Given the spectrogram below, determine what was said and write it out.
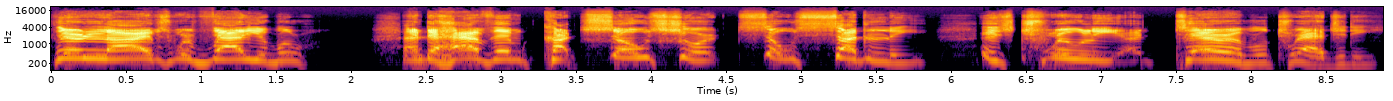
Their lives were valuable, and to have them cut so short, so suddenly, is truly a terrible tragedy.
